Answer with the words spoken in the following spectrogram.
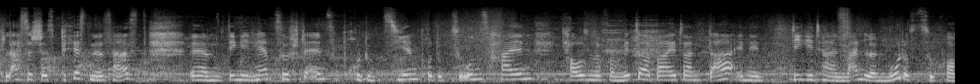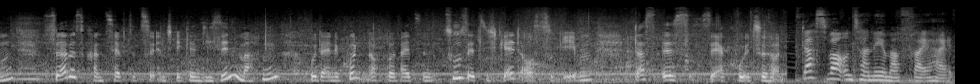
klassisches Business hast, ähm, Dinge herzustellen, zu produzieren, Produktionshallen, Tausende von Mitarbeitern, da in den digitalen Wandel und Modus zu kommen, Servicekonzepte zu entwickeln, die Sinn machen, wo deine Kunden auch bereit sind, zusätzlich Geld auszugeben, das ist sehr cool zu hören. Das war Unternehmerfreiheit.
